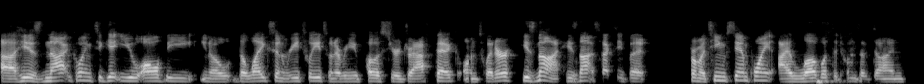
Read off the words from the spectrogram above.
Uh, he is not going to get you all the you know the likes and retweets whenever you post your draft pick on Twitter. He's not. He's not sexy, but from a team standpoint, I love what the Twins have done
